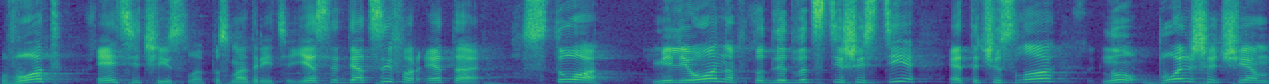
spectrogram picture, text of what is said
Вот эти числа, посмотрите. Если для цифр это 100 миллионов, то для 26 это число ну, больше, чем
